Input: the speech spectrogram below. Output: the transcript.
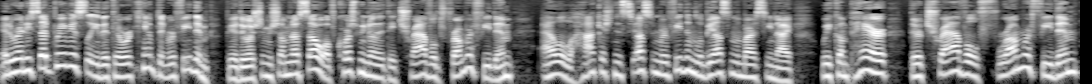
It already said previously that they were camped in Refidim. Of course, we know that they traveled from Refidim. We compare their travel from Refidim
